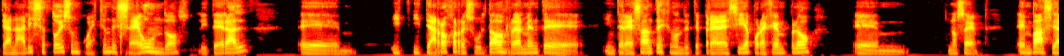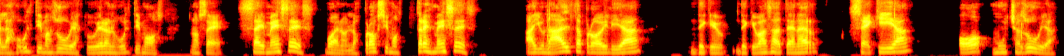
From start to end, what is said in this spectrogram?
te analiza todo eso en cuestión de segundos, literal, eh, y, te arroja resultados realmente interesantes donde te predecía, por ejemplo, em, no sé, en base a las últimas lluvias que hubieron los últimos, no sé, seis meses, bueno, en los próximos tres meses hay una alta probabilidad de que, de que vas a tener sequía o mucha lluvia.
